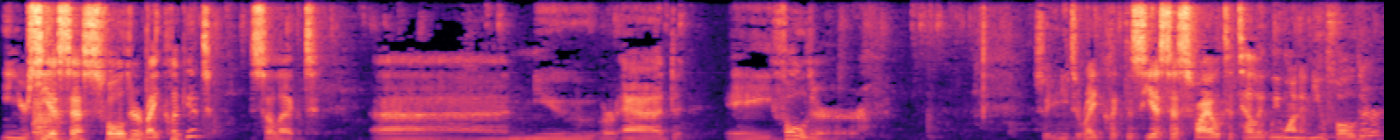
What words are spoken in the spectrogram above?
In your CSS folder, right-click it, select uh, new or add a folder. So you need to right-click the CSS file to tell it we want a new folder.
